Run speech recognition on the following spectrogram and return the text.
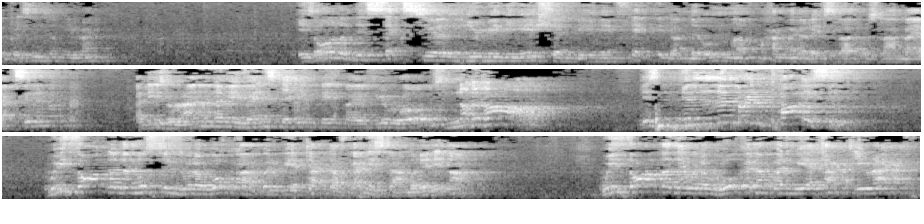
the prisons of Iraq? Is all of this sexual humiliation being inflicted on the Ummah of Muhammad والسلام, by accident? Are these random events taking place by a few rogues? Not at all! This is deliberate policy. We thought that the Muslims would have woken up when we attacked Afghanistan, but they did not. We thought that they would have woken up when we attacked Iraq,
